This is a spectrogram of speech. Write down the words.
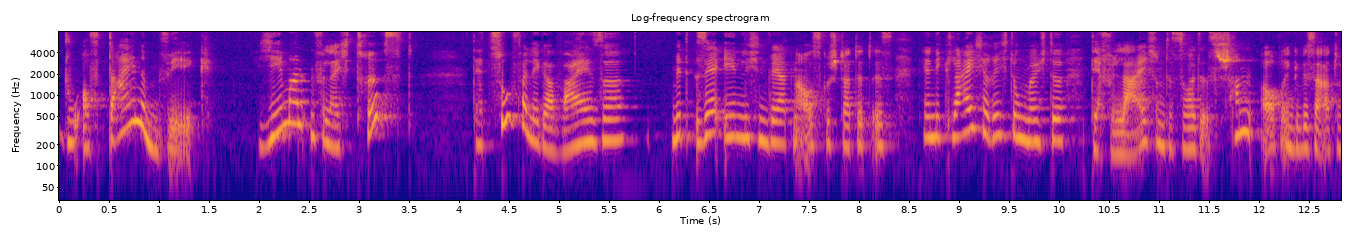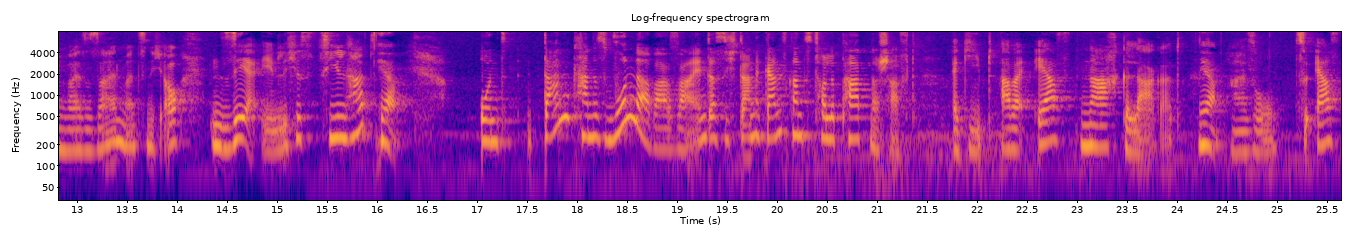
du auf deinem Weg jemanden vielleicht triffst, der zufälligerweise mit sehr ähnlichen Werten ausgestattet ist, der in die gleiche Richtung möchte, der vielleicht, und das sollte es schon auch in gewisser Art und Weise sein, meinst du nicht auch, ein sehr ähnliches Ziel hat. Ja. Und dann kann es wunderbar sein, dass sich da eine ganz, ganz tolle Partnerschaft ergibt, aber erst nachgelagert. Ja. Also zuerst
